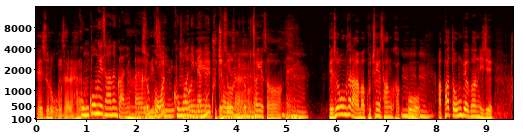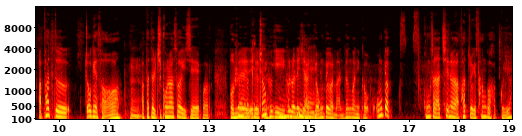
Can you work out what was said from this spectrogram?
배수로 공사를 하는 공공에서 하는 거 아닐까요? 음, 숲공원 공원이면은 구청에서 구청에서 하는. 구청에서 네. 음. 배수로 공사는 아마 구청에서 한 것 같고 음, 음. 아파트 옹벽은 이제 아파트 쪽에서 음. 아파트를 짓고 나서 이제 뭐 범면에? 이렇게 흙이 음, 흘러내지 네. 않게 옹벽을 만든 거니까 옹벽 공사 자체는 아파트 쪽에서 한 것 같고요.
